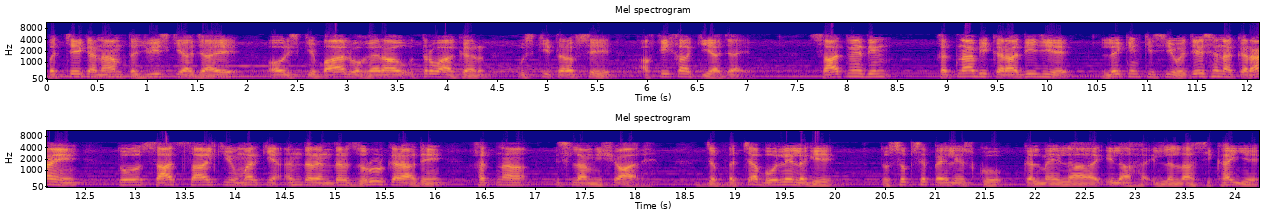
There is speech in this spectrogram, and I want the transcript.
بچے کا نام تجویز کیا جائے اور اس کے بال وغیرہ اتروا کر اس کی طرف سے عقیقہ کیا جائے۔ ساتویں دن ختنہ بھی کرا دیجیے۔ لیکن کسی وجہ سے نہ کرائیں تو سات سال کی عمر کے اندر اندر ضرور کرا دیں، ختنہ اسلامی شعار ہے۔ جب بچہ بولنے لگے تو سب سے پہلے اس کو کلمہ لا الہ الا اللہ سکھائیے۔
